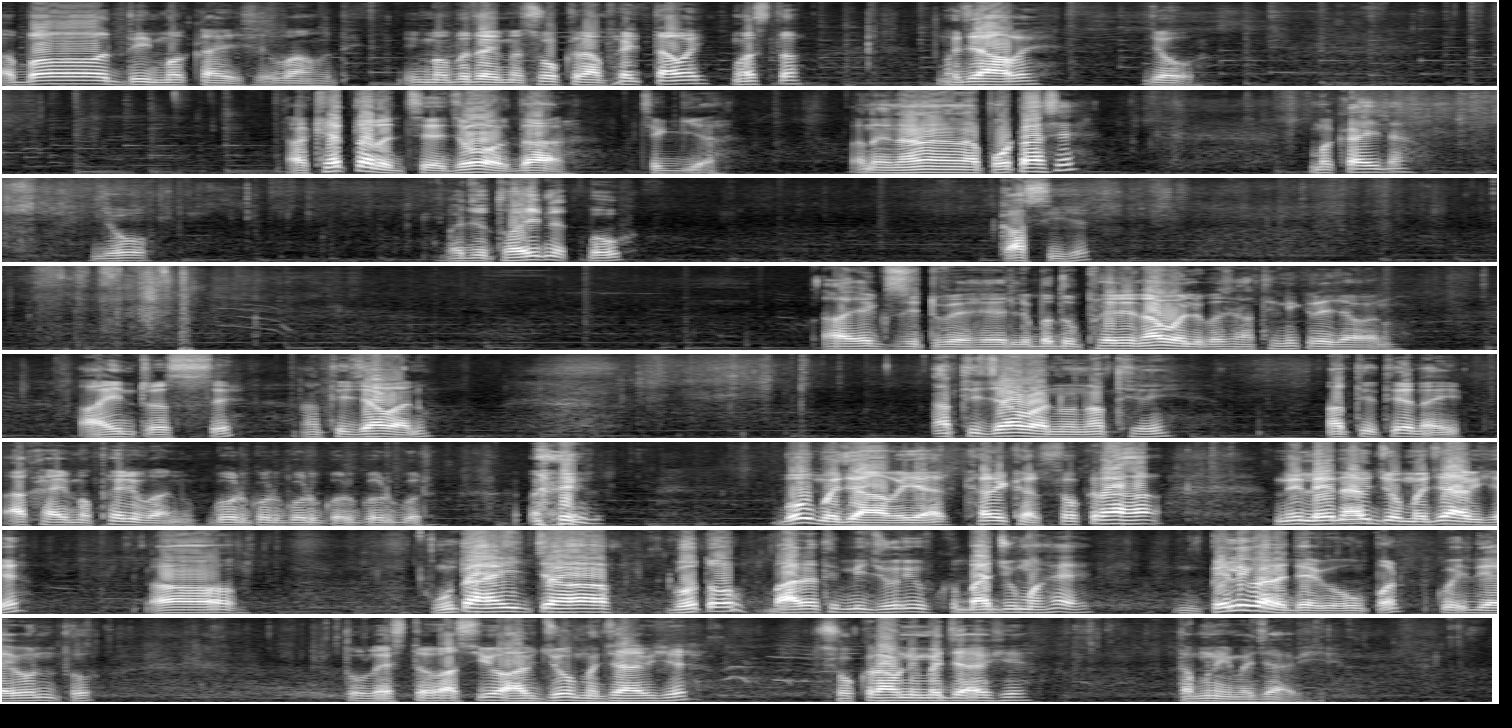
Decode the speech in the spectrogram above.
આ બધી મકાઈ છે વાં સુધી એમાં બધામાં છોકરા ફેરતા હોય, મસ્ત. મજા આવે. જો આ ખેતર જ છે, જોરદાર જગ્યા. અને નાના નાના પોટા છે, મકાઈના. જો, હજુ થઈ ને બહુ. કાશી છે આ એક્ઝિટ વે છે એટલે બધું ફેરીને આવો એટલે પછી આથી નીકળી જવાનું. આ ઇન્ટરેસ્ટ છે, આથી જવાનું. આથી જવાનું નથી આથી છે નહીં આખા એમાં ફેરવાનું. ગોળ ગોળ ગોળ ગોળ ગોળ ગોળ. બહુ મજા આવે યાર, ખરેખર. છોકરાને લઈને આવજો મજા આવી છે હું તો અહીં જ ગોતો બહારથી મેં જોયું કે બાજુમાં હે. પહેલી વાર જ આવ્યો હું પણ, કોઈ દી આવ્યો નહોતો. તો લેસ્ટરવાસીઓ આવજો મજા આવી છે છોકરાઓની મજા આવી છે તમને મજા આવી છે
